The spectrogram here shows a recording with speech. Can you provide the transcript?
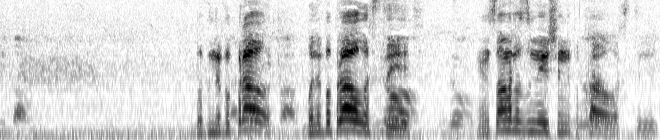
Їбав? Бо не по правилах, бо не по правилах стоїть. Ну, Він сам розуміє, що не по правилах стоїть.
